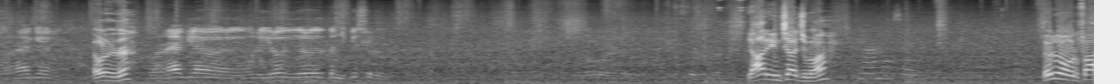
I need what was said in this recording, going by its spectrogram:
ஒரு ரேக்கே இருக்கும் எவ்வளோ இது? ஒரு ரேக்கில் ஒரு இருபது இருபத்தஞ்சு பீஸ் இருக்குது யார் இன்சார்ஜுமா நானா சார். எப்படி ஒரு ஃபா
